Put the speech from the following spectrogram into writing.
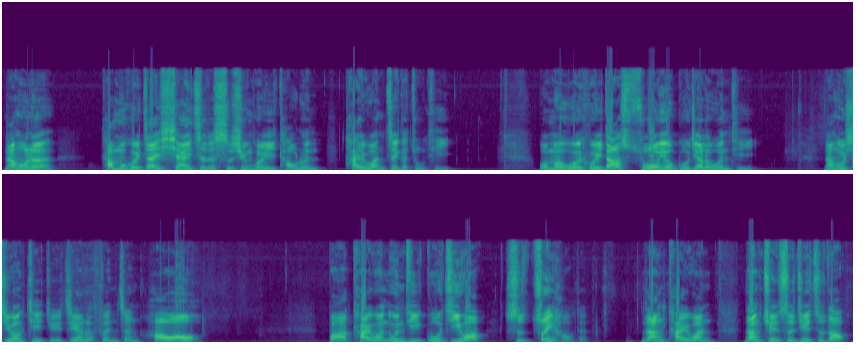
然后呢，他们会在下一次的视讯会议讨论台湾这个主题。我们会回答所有国家的问题，然后希望解决这样的纷争。好哦，把台湾问题国际化是最好的，让台湾让全世界知道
